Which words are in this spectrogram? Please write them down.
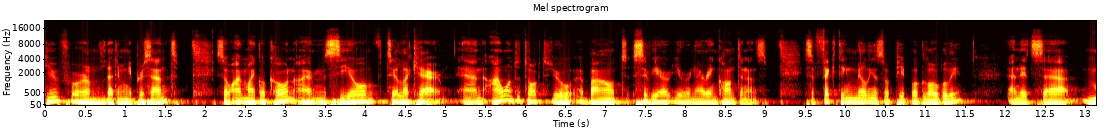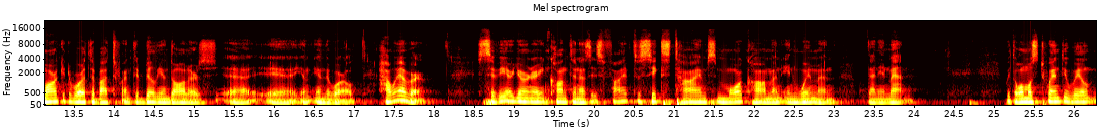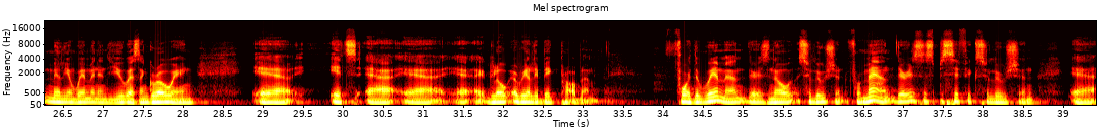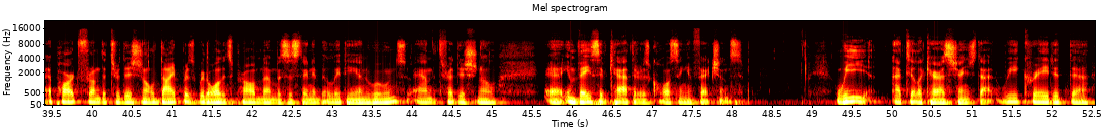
Thank you for um, letting me present. So I'm Michael Cohn. I'm CEO of TillaCare, and I want to talk to you about severe urinary incontinence. It's affecting millions of people globally, and it's a market worth about $20 billion uh, in the world. However, severe urinary incontinence is five to six times more common in women than in men. With almost 20 million women in the U.S. and growing, uh, it's a really big problem. For the women, there is no solution. For men, there is a specific solution, uh, apart from the traditional diapers with all its problem with sustainability and wounds, and the traditional uh, invasive catheters causing infections. We at TillaCare has changed that. We created the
